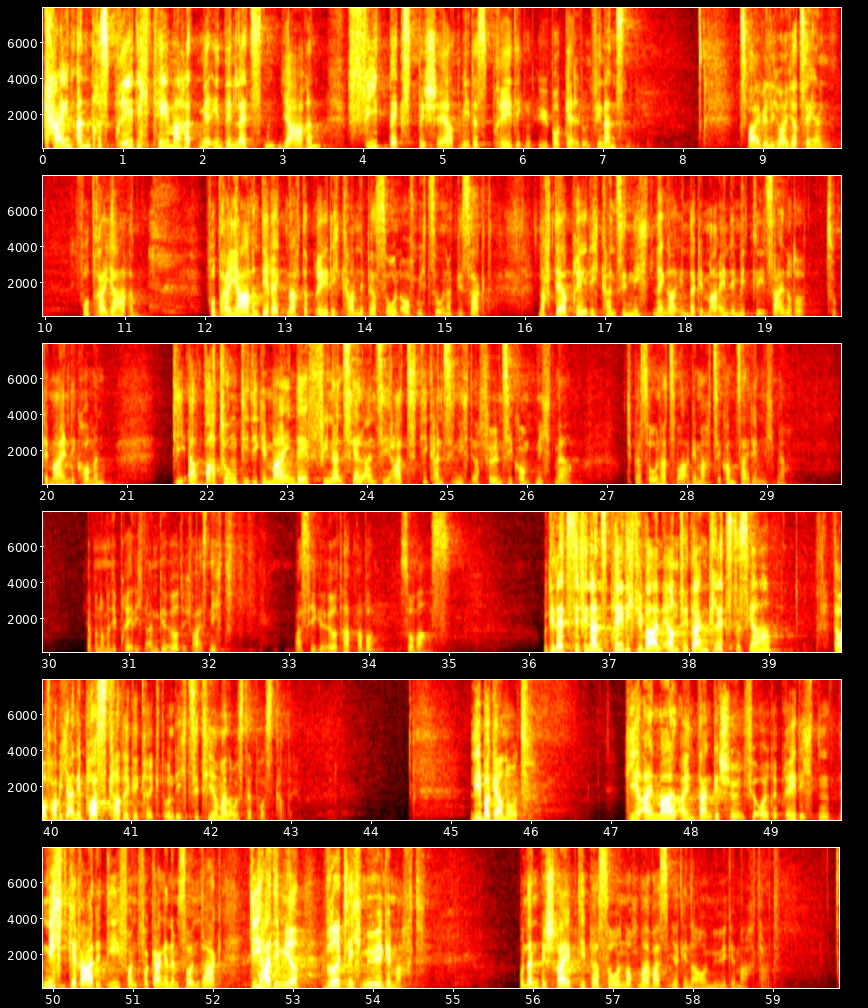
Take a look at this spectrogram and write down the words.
Kein anderes Predigtthema hat mir in den letzten Jahren Feedbacks beschert wie das Predigen über Geld und Finanzen. Zwei will ich euch erzählen. Vor drei Jahren. Vor drei Jahren, direkt nach der Predigt, kam eine Person auf mich zu und hat gesagt, nach der Predigt kann sie nicht länger in der Gemeinde Mitglied sein oder zur Gemeinde kommen. Die Erwartung, die die Gemeinde finanziell an sie hat, die kann sie nicht erfüllen. Sie kommt nicht mehr. Die Person hat es wahrgemacht, sie kommt seitdem nicht mehr. Ich habe mir nochmal die Predigt angehört. Ich weiß nicht, was sie gehört hat, aber so war es. Und die letzte Finanzpredigt, die war an Erntedank letztes Jahr. Darauf habe ich eine Postkarte gekriegt und ich zitiere mal aus der Postkarte. Lieber Gernot, hier einmal ein Dankeschön für eure Predigten. Nicht gerade die von vergangenem Sonntag, die hatte mir wirklich Mühe gemacht. Und dann beschreibt die Person nochmal, was ihr genau Mühe gemacht hat.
